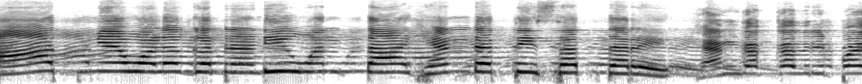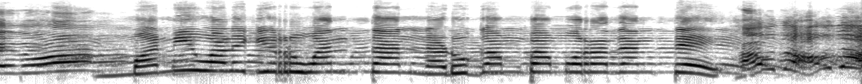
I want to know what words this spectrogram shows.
ಆಜ್ಞೆ ಒಳಗ ನಡೆಯುವಂತ ಹೆಂಡತಿ ಸತ್ತರೆ. ಹೆಂಗಕ್ಕದ್ರಿಪ್ಪ ಇದು? ಮನಿ ಒಳಗಿರುವಂತ ನಡುಗಂಬ ಮುರದಂತೆ. ಹೌದು ಹೌದು.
